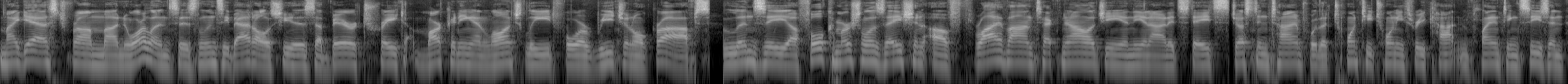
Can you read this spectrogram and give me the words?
My guest from uh, New Orleans is Lindsay Battle. She is a Bayer Trait Marketing and Launch Lead for Regional Crops. Lindsay, a full commercialization of ThryvOn technology in the United States just in time for the 2023 cotton planting season.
